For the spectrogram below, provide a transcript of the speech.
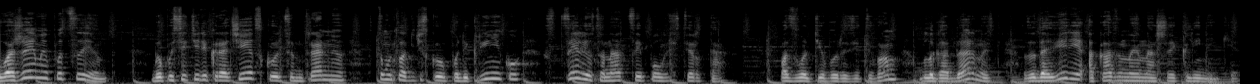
Уважаемый пациент, вы посетили Карачаевскую центральную стоматологическую поликлинику с целью санации полости рта. Позвольте выразить вам благодарность за доверие, оказанное нашей клинике.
